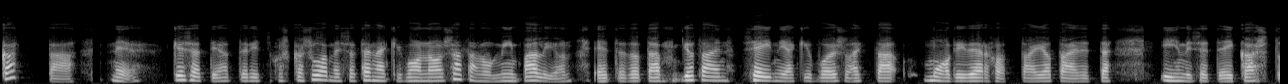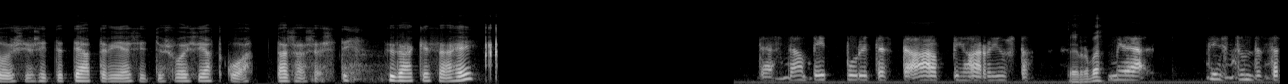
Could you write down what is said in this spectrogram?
kattaa ne kesäteatterit, koska Suomessa tänäkin vuonna on satanut niin paljon, että tota, jotain seiniäkin voisi laittaa muoviverhot tai jotain, että ihmiset ei kastuisi ja sitten teatteriesitys voisi jatkua tasaisesti. Hyvää kesää, hei! Tästä on Pippuri tästä Alppiharjusta. Terve. Minä istun tässä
